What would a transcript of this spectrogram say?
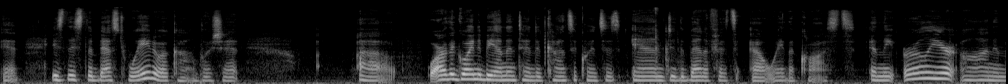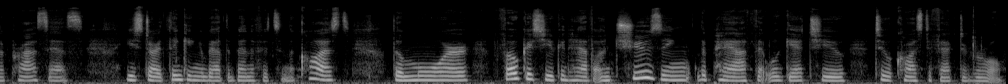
it? Is this the best way to accomplish it? Uh, are there going to be unintended consequences and do the benefits outweigh the costs? And the earlier on in the process you start thinking about the benefits and the costs, the more focus you can have on choosing the path that will get you to a cost effective rule.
